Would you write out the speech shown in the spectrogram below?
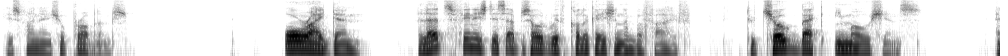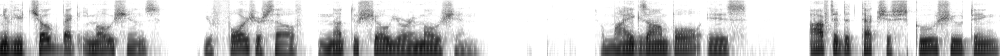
his financial problems. Alright then, let's finish this episode with collocation number five to choke back emotions. And if you choke back emotions, you force yourself not to show your emotion. So, my example is after the Texas school shooting,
